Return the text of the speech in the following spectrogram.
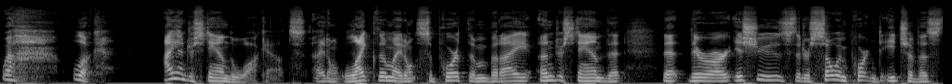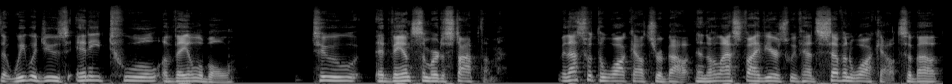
Well, look, I understand the walkouts. I don't like them, I don't support them, but I understand that that there are issues that are so important to each of us that we would use any tool available to advance them or to stop them. I mean, that's what the walkouts are about. In the last five years, we've had seven walkouts about,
